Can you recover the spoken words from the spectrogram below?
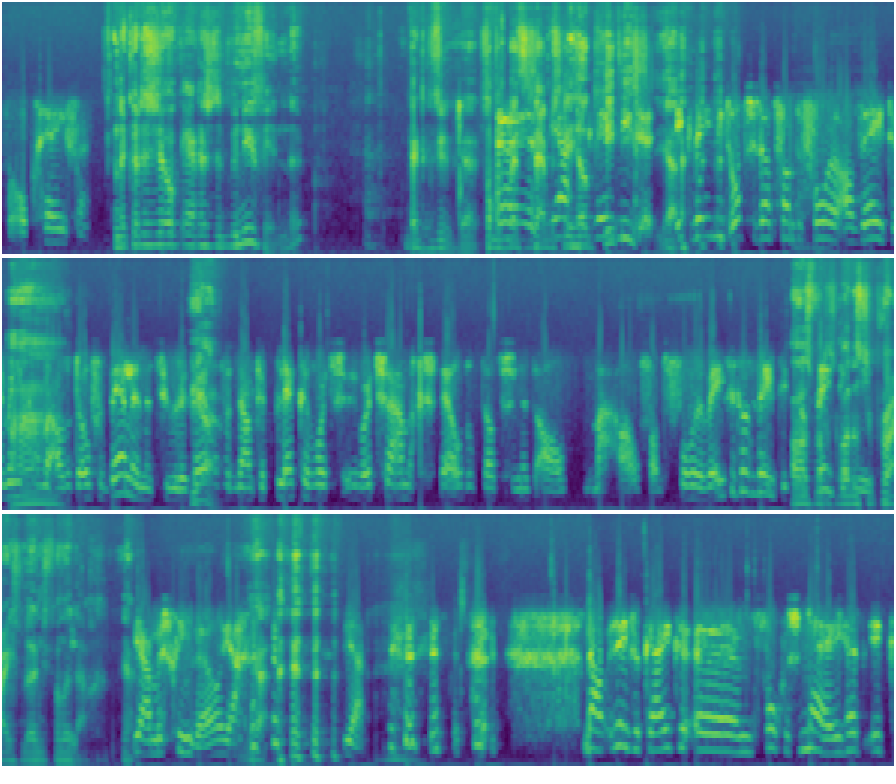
voor opgeven. En dan kunnen ze ook ergens het menu vinden. Natuurlijk, eh, sommige Eh, mensen zijn misschien ja, heel ik weet. Niet, ja. Ik weet niet of ze dat van tevoren al weten. Maar je kan Ah. er altijd over bellen natuurlijk. Hè? Of het nou ter plekke wordt, wordt samengesteld... of dat ze het al, maar al van tevoren weten, dat weet ik, Anders dat wordt het wel een niet. surprise lunch van de dag. Ja. Ja, misschien wel, ja. Ja. nou, even kijken. Ehm, volgens mij heb ik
